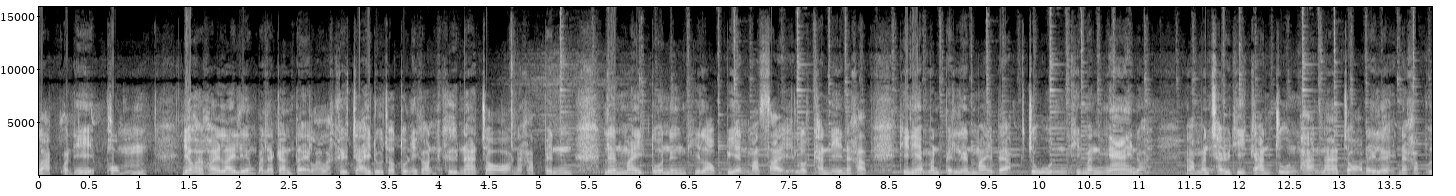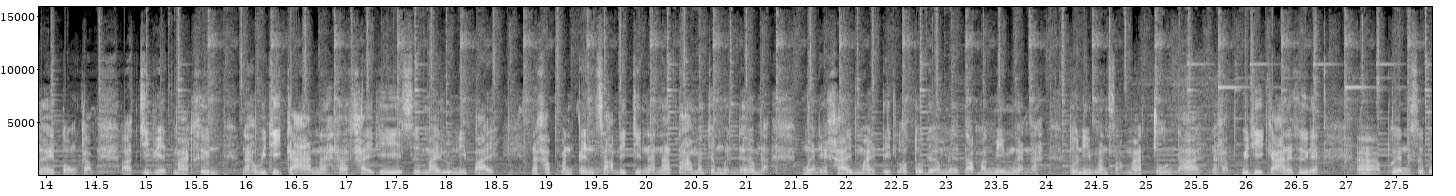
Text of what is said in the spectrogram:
หลักๆ วันนี้ผมเดี๋ยวค่อยๆไล่เรียงไปแล้วกันแต่หลักๆคือจะให้ดูเจ้าตัวนี้ก่อนคือหน้าจอนะครับเป็นเรือนไม้ตัวหนึ่งที่เราเปลี่ยนมาใส่รถคันนี้นะครับทีนี้มันเป็นเรือนไม้แบบจูนที่มันง่ายหน่อยอะมันใช้วิธีการจูนผ่านหน้าจอได้เลยนะครับเพื่อให้ตรงกับอะ GPS มากขึ้นนะครับวิธีการนะถ้าใครที่ซื้อไม้รุ่นนี้ไปนะครับมันเป็น3ดิจิตนะหน้าตามันจะเหมือนเดิมแหละเหมือนคล้ายๆไม้ติดรถตัวเดิมเลยแต่มันไม่เหมือนนะตัวนี้มันสามารถจูนได้นะครับวิธีการก็คือเนี่ย เพื่อนซื้อไป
